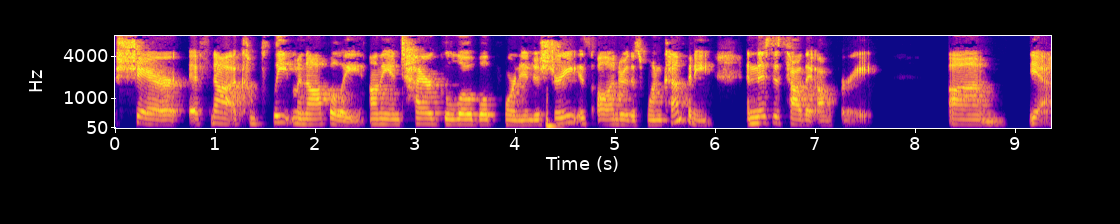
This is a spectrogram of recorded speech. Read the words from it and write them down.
share, if not a complete monopoly on the entire global porn industry is all under this one company. And this is how they operate. Um, yeah.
